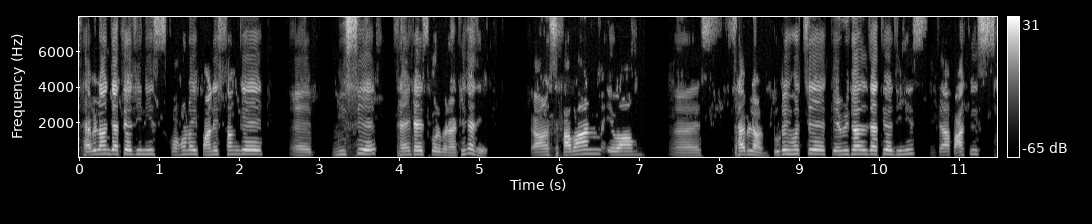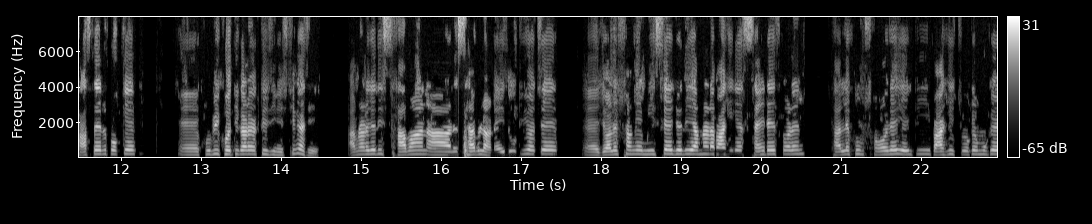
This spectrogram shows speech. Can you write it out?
স্যাভলন জাতীয় জিনিস কখনোই পানির সঙ্গে মিশিয়ে স্যানিটাইজ করবে না, ঠিক আছে? কারণ সাবান এবং স্যাভলন দুটোই হচ্ছে কেমিক্যাল জাতীয় জিনিস যা পাখির স্বাস্থ্যের পক্ষে খুবই ক্ষতিকারক একটি জিনিস, ঠিক আছে? আপনারা যদি সাবান আর স্যাভলন এই দুটি হচ্ছে জলের সঙ্গে মিশিয়ে যদি আপনারা পাখিকে স্যানিটাইজ করেন, তাহলে খুব সহজেই এইটি পাখির চোখে মুখে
